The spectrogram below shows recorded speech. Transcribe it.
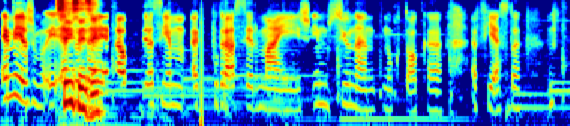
É mesmo. Sim, sim, sim. Acaba por ser assim a, que poderá ser mais emocionante no que toca a fiesta.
